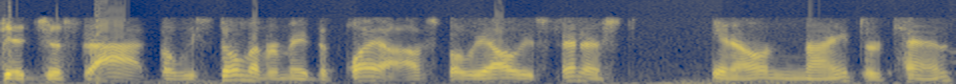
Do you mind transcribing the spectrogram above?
did just that. But we still never made the playoffs. But we always finished, you know, ninth or tenth.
